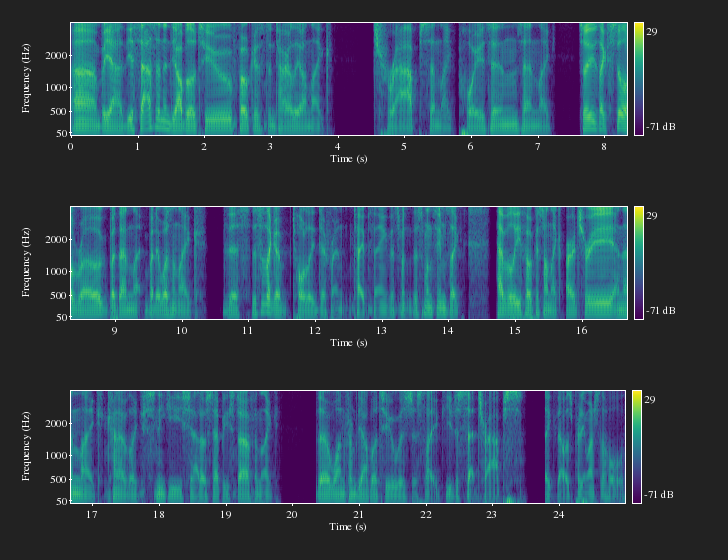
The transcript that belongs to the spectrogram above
Um, but yeah, the assassin in Diablo 2 focused entirely on like traps and like poisons and like so he's like still a rogue, but then like but it wasn't like this. This is like a totally different type thing. This one this one seems like heavily focused on like archery and then like kind of like sneaky shadow steppy stuff and like the one from Diablo 2 was just like you just set traps. Like that was pretty much the whole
